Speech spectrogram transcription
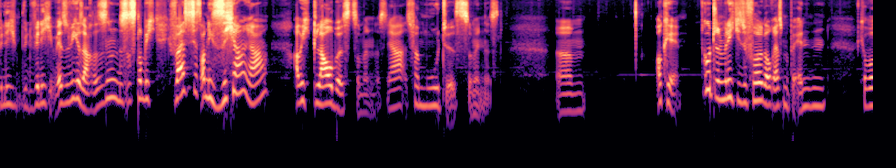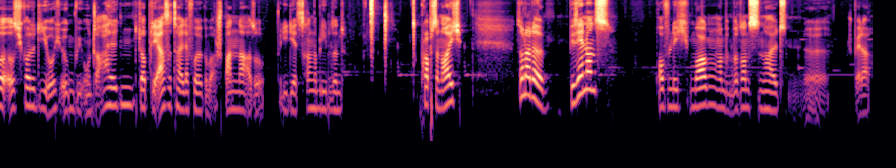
will ich, will ich, also wie gesagt, das ist, das ist glaube ich, ich weiß es jetzt auch nicht sicher, ja. Aber ich glaube es zumindest, ja. Ich vermute es zumindest. Ähm, okay. Gut, dann will ich diese Folge auch erstmal beenden. Ich hoffe, also ich konnte die euch irgendwie unterhalten. Ich glaube, der erste Teil der Folge war spannender. Also für die, die jetzt dran geblieben sind. Props an euch. So, Leute, wir sehen uns. Hoffentlich morgen, aber ansonsten halt äh, später.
